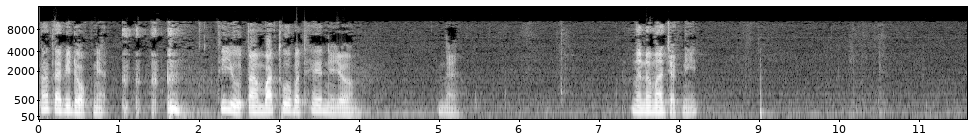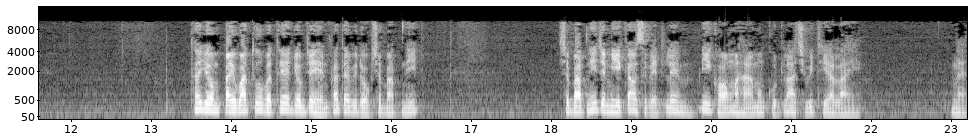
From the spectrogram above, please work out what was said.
ระไตรปิฎกเนี่ย ที่อยู่ตามวัดทั่วประเทศเนี่ยโยมนะมันเอามาจากนี้ ถ้าโยมไปวัดทั่วประเทศโยมจะเห็นพระไตรปิฎกฉบับนี้ ฉบับนี้จะมี 91 เล่ม นี่ของมหามงกุฎราชวิทยาลัยนะ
